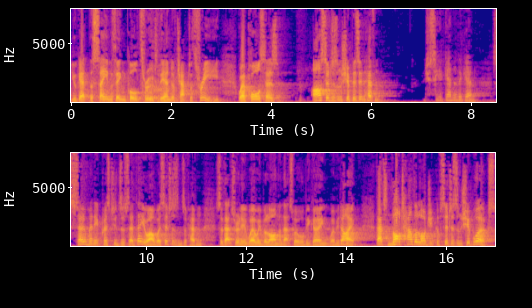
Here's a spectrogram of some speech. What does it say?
you get the same thing pulled through to the end of chapter 3, where Paul says, Our citizenship is in heaven. And You see again and again. So many Christians have said, There you are, we're citizens of heaven, so that's really where we belong, and that's where we'll be going when we die. That's not how the logic of citizenship works.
